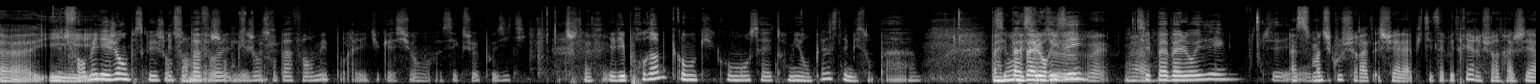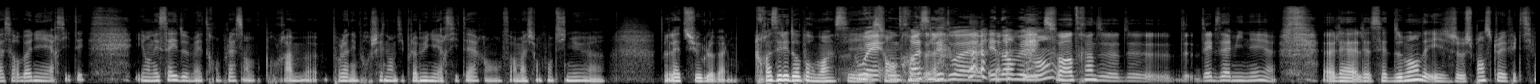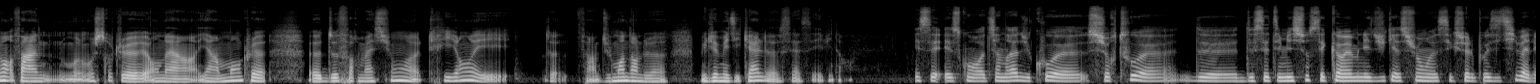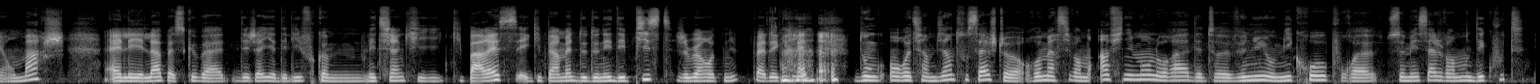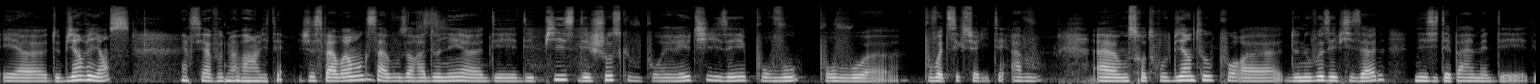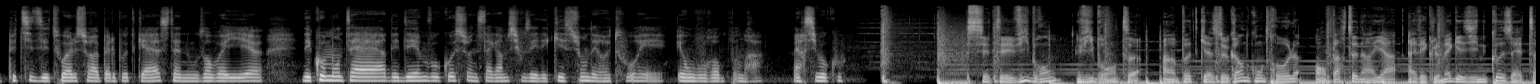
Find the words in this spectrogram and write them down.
Euh, et, de former les gens parce que les gens sont pas les gens, sont pas formés pour l'éducation sexuelle positive. Tout à fait. Il y a des programmes qui, commencent à être mis en place, mais ils sont pas bah c'est pas valorisé. C'est pas valorisé. Ah, moi, du coup, je suis, je suis à la Petite Salpêtrière et je suis rattachée à Sorbonne Université. Et on essaye de mettre en place un programme pour l'année prochaine en diplôme universitaire, en formation continue, euh, là-dessus, globalement. Croisez les doigts pour moi. Oui, on croise les doigts énormément. Ils sont en train d'examiner de, de, cette demande et je, je pense qu'effectivement, enfin, moi, je trouve qu'il on a, il y a un manque de formation criant et, enfin, du moins dans le milieu médical, c'est assez évident. Et, c'est, ce qu'on retiendra du coup euh, surtout euh, de, de, cette émission, c'est quand même l'éducation euh, sexuelle positive. Elle est en marche. Elle est là parce que bah, déjà il y a des livres comme les tiens qui, qui paraissent et qui permettent de donner des pistes. J'ai bien retenu, pas des clés. Donc on retient bien tout ça. Je te remercie vraiment infiniment Laura d'être venue au micro pour ce message vraiment d'écoute et de bienveillance. Merci à vous de m'avoir invité. J'espère vraiment que ça vous aura donné des, des pistes, des choses que vous pourrez réutiliser pour vous, pour vous, euh, pour votre sexualité à vous. Euh, on se retrouve bientôt pour euh, de nouveaux épisodes. N'hésitez pas à mettre des, petites étoiles sur Apple Podcast, à nous envoyer des commentaires, des DM vocaux sur Instagram si vous avez des questions, des retours et, et on vous répondra. Merci beaucoup. C'était Vibrant, Vibrante, un podcast de Grande Contrôle en partenariat avec le magazine Cosette.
